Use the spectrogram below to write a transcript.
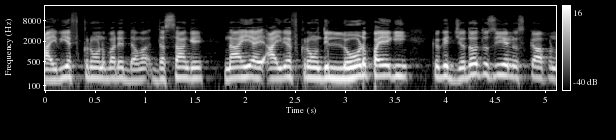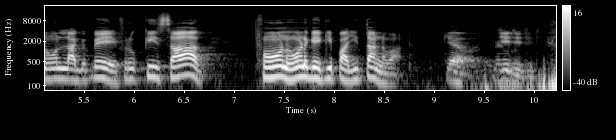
ਆਈਵੀਐਫ ਕਰਾਉਣ ਬਾਰੇ ਦਵਾਂ- ਦੱਸਾਂਗੇ, ਨਾ ਹੀ ਆਈਵੀਐਫ ਕਰਾਉਣ ਦੀ ਲੋੜ ਪਏਗੀ, ਕਿਉਂਕਿ ਜਦੋਂ ਤੁਸੀਂ ਇਹ ਨੁਸਖਾ ਅਪਣਾਉਣ ਲੱਗ ਪਏ, ਫਰੂਕੀ ਸਾਹਿਬ, ਫੋਨ ਹੋਣਗੇ ਕਿ ਭਾਜੀ ਧੰਨਵਾਦ। ਕੀ ਬਾਤ ਜੀ ਜੀ ਜੀ ਜੀ।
